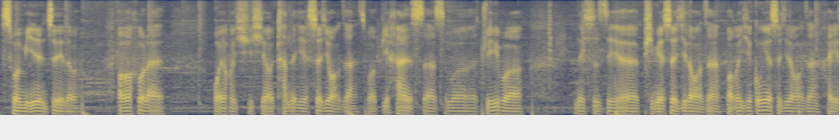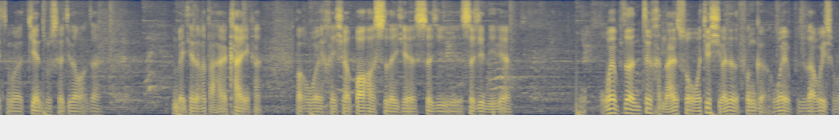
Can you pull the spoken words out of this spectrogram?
什么名人之类的，包括后来我也会去喜欢看那些设计网站，什么 Behance 啊，什么 Dribbble 啊。类似这些平面设计的网站，包括一些工业设计的网站，还有什么建筑设计的网站，每天都会打开看一看。包括我也很喜欢包豪斯的一些设计设计理念。我我也不知道这个很难说，我就喜欢这种风格，我也不知道为什么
